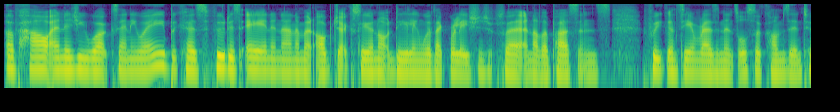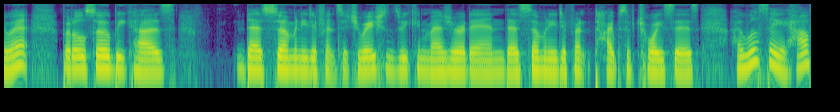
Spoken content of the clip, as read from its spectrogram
of how energy works anyway, because food is a an inanimate object. So you're not dealing with like relationships where another person's frequency and resonance also comes into it, but also because there's so many different situations we can measure it in there's so many different types of choices i will say how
